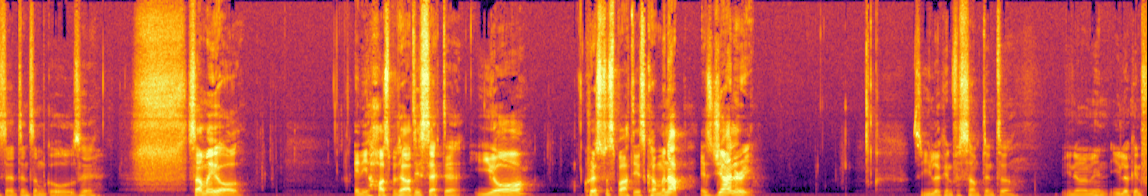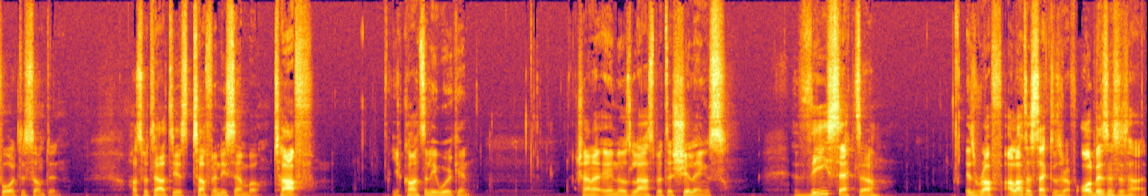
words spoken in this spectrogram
setting some goals here. Some of y'all in the hospitality sector, your Christmas party is coming up. It's January. So you're looking for something to, you know what I mean? You're looking forward to something. Hospitality is tough in December. Tough. You're constantly working trying to earn those last bit of shillings. The sector is rough. A lot of sectors rough. All business is hard.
